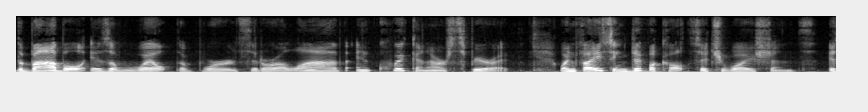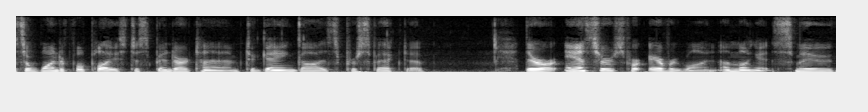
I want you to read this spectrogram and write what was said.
The Bible is a wealth of words that are alive and quicken our spirit. When facing difficult situations, it's a wonderful place to spend our time to gain God's perspective. There are answers for everyone among its smooth,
